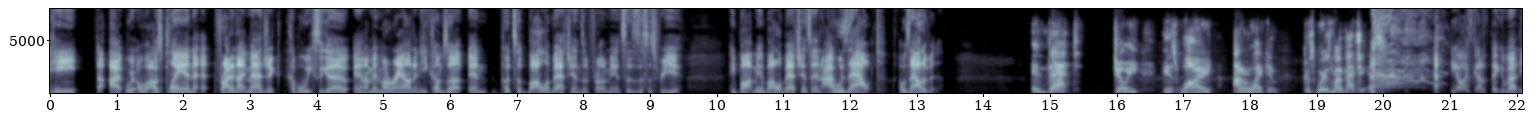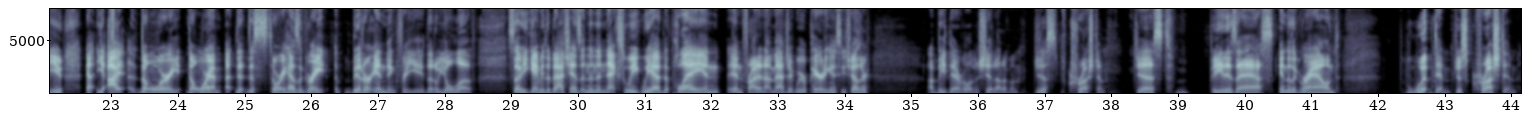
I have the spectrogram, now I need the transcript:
he uh, I I was playing Friday Night Magic a couple weeks ago, and I'm in my round, and he comes up and puts a bottle of batch in front of me and says, "This is for you." He bought me a bottle of batch and I was out. I was out of it. And that, Joey, is why I don't like him. Because where's my Batch chance? you always got to think about you. Uh, yeah, I don't worry, don't worry. Uh, th- this story has a great uh, bitter ending for you that you'll love. So he gave me the batch chance, and then the next week we had to play in in Friday Night Magic. We were paired against each other. I beat the ever loving shit out of him. Just crushed him. Just beat his ass into the ground. whipped him, just crushed him,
